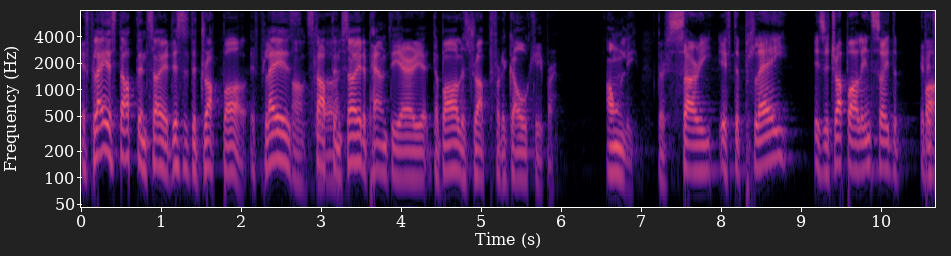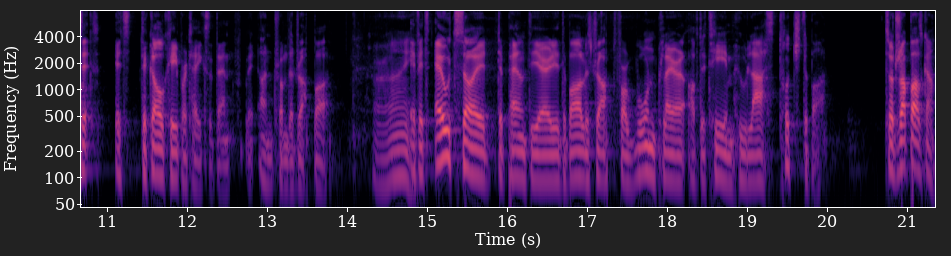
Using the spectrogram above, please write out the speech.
If play is stopped inside, this is the drop ball. If play is Oh, stopped God. inside the penalty area, the ball is dropped for the goalkeeper. Only. There's Sorry, if the play is a drop ball inside the if box. it's, it's the goalkeeper takes it then on, from the drop ball. all right. If it's outside the penalty area, the ball is dropped for one player of the team who last touched the ball. so drop ball's gone.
